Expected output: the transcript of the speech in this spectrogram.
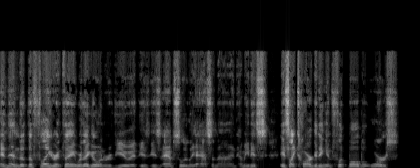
And then the, the flagrant thing where they go and review it is is absolutely asinine. I mean, it's it's like targeting in football, but worse.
